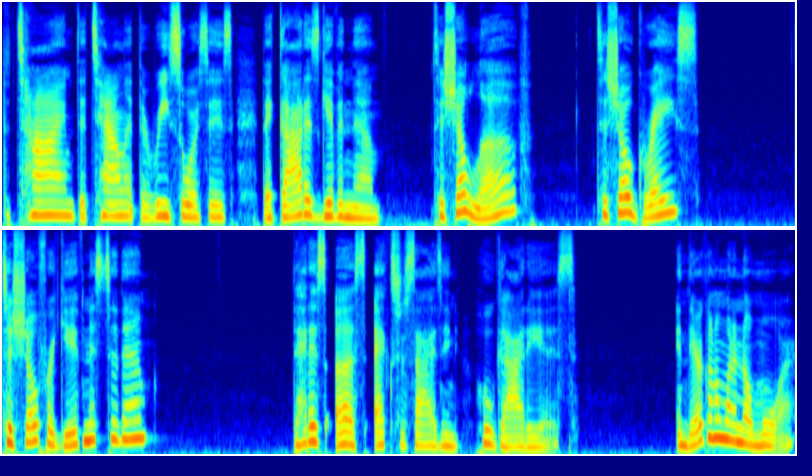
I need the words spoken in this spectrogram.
the time, the talent, the resources that God has given them to show love, to show grace, to show forgiveness to them, that is us exercising who God is. And they're going to want to know more.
